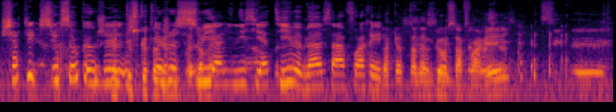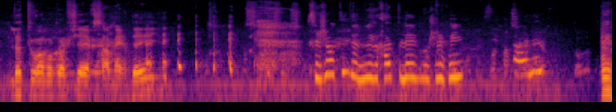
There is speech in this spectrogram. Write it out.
Chaque excursion que je, Que tout ce que que je de la suis à l'initiative, ben, ça a foiré. La Catanango, ça a foiré. Le tour à Montgolfière, ça a merdé. C'est gentil de nous le rappeler, mon chéri. Allez. Bon,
